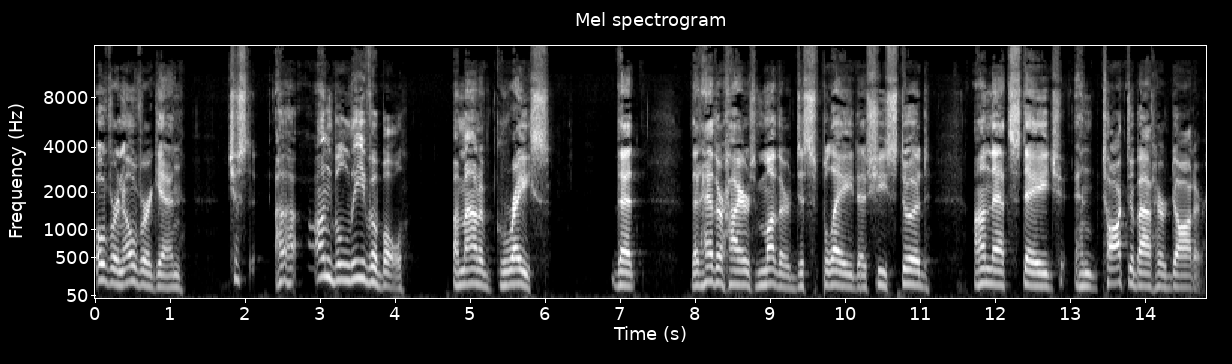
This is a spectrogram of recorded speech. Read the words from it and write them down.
over and over again, just an unbelievable amount of grace that that Heather Heyer's mother displayed as she stood on that stage and talked about her daughter.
